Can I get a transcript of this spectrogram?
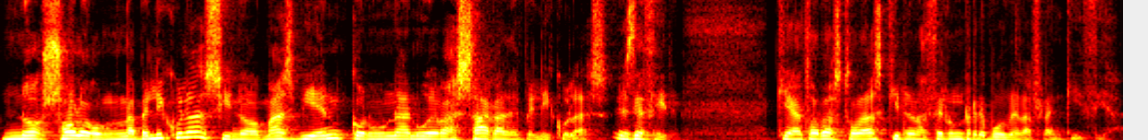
No solo con una película, sino más bien con una nueva saga de películas. Es decir, que a todas todas quieren hacer un reboot de la franquicia.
